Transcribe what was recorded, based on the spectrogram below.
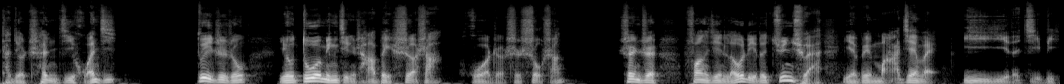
他就趁机还击，对峙中有多名警察被射杀或者是受伤，甚至放进楼里的军犬也被马建伟一一的击毙。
